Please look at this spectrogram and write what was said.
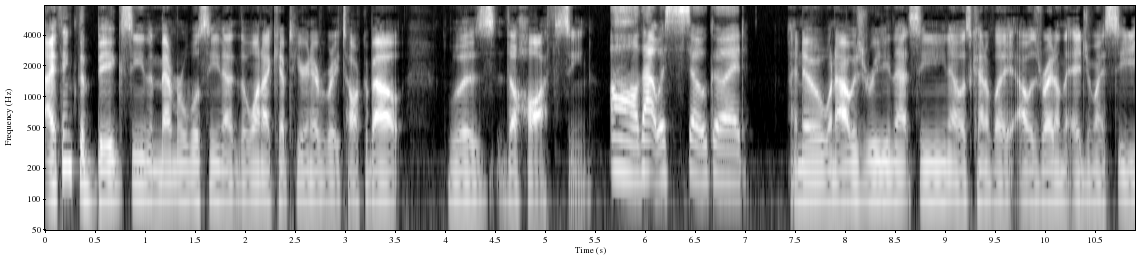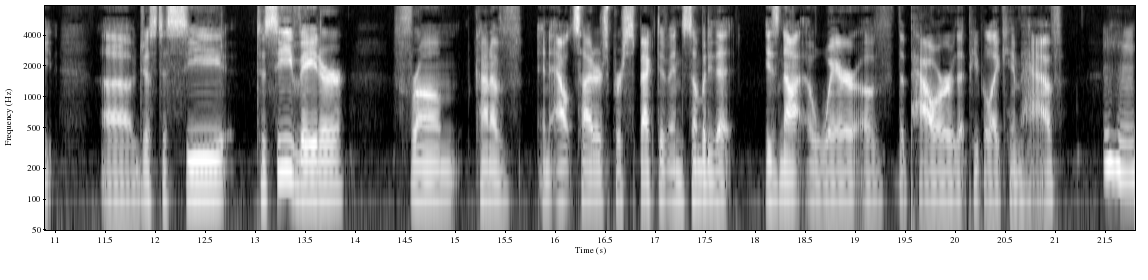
i think the big scene the memorable scene uh, the one i kept hearing everybody talk about was the hoth scene Oh, that was so good. i know when i was reading that scene i was kind of like i was right on the edge of my seat uh just to see to see vader from kind of an outsider's perspective and somebody that is not aware of the power that people like him have Mm-hmm.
